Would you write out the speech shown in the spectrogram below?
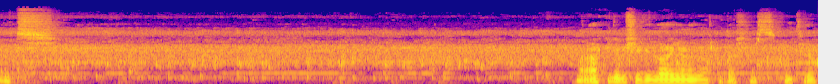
Evet. Akıcı bir şekilde oynanıyor arkadaşlar. Sıkıntı yok.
